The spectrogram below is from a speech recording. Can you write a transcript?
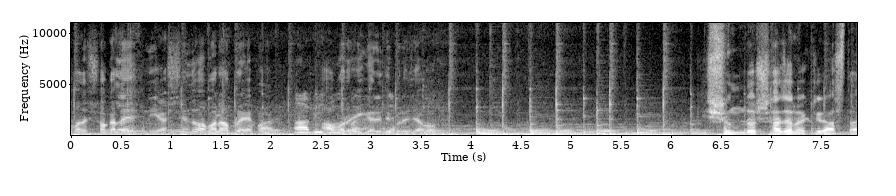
আমাদের সকালে নিয়ে আসছিল আবার আমরা এখন আবার এই গাড়িতে করে যাব। কি সুন্দর সাজানো একটি রাস্তা।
